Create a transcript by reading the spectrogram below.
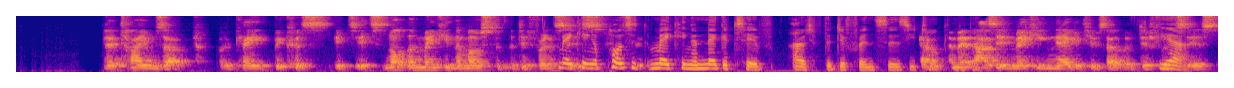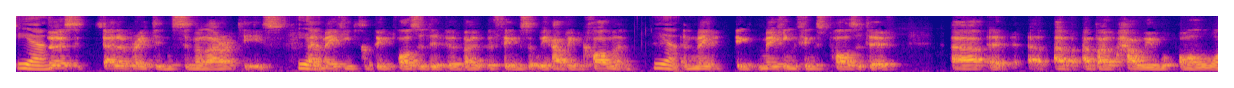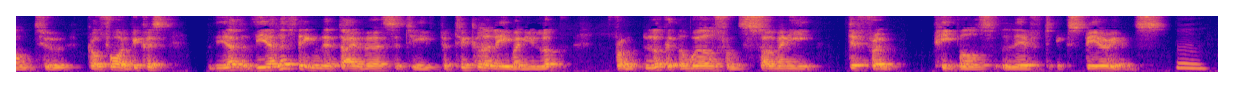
their time's up, okay? Because it's it's not them making the most of the differences. Making a positive, making a negative out of the differences you talk um, about. As in making negatives out of differences. Yeah. yeah. Versus celebrating similarities yeah. and making something positive about the things that we have in common. Yeah. And making making things positive uh, uh, about how we all want to go forward. Because the other the other thing that diversity, particularly when you look from look at the world from so many different people's lived experience. Mm.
